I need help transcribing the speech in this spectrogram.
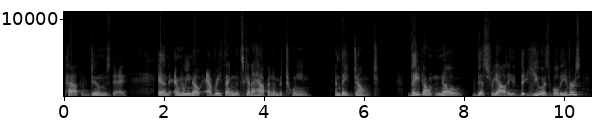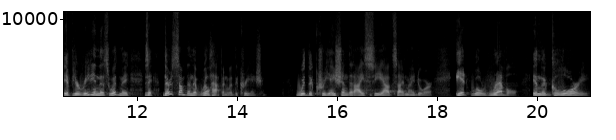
path of doomsday. And, and we know everything that's going to happen in between. And they don't. They don't know this reality that you, as believers, if you're reading this with me, you say, there's something that will happen with the creation, with the creation that I see outside my door. It will revel in the glory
